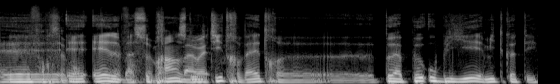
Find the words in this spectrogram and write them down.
Et forcément. et, et, Et bah, ce prince Bah dont ouais. le titre va être euh, peu à peu oublié et mis de côté.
